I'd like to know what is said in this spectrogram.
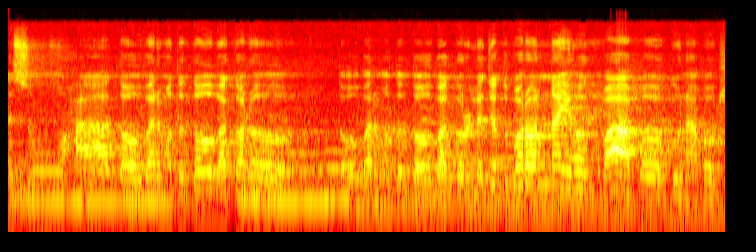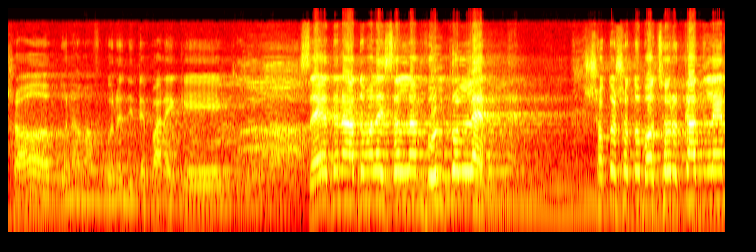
নাসুহা তওবার মতো তওবা করো। তওবার মতো তওবা করলে যত বড় অন্যায় হোক, পাপ হোক, গুনাহ হোক, সব গুনাহ মাফ করে দিতে পারে কে? সৈয়দনা আদম আলাইহিস সালাম ভুল করলেন। শত শত বছর কাঁদলেন।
